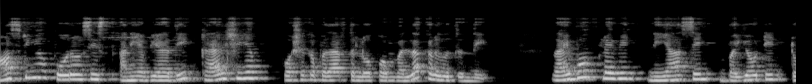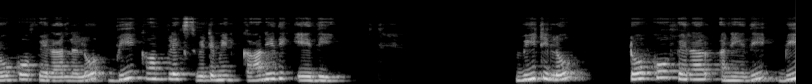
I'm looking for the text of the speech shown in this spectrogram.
ఆస్టియోపోరోసిస్ అనే వ్యాధి కాల్షియం పోషక పదార్థ లోపం వల్ల కలుగుతుంది. రైబోఫ్లెవిన్ నియాసిన్, బయోటిన్, టోకోఫెరాల్లలో బి కాంప్లెక్స్ విటమిన్ కానిది ఏది? వీటిలో టోకోఫెరాల్ అనేది బి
